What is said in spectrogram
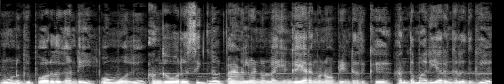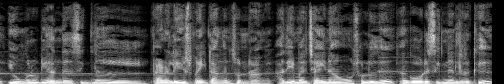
மூணுக்கு போகிறதுக்காண்டி போகும்போது அங்கே ஒரு சிக்னல் பேனல் வேணும்ல எங்கே இறங்கணும் அப்படின்றதுக்கு அந்த மாதிரி இறங்குறதுக்கு இவங்களுடைய அந்த சிக்னல் பேனலை யூஸ் பண்ணிக்கிட்டாங்கன்னு சொல்கிறாங்க அதே மாதிரி சைனாவும் அதுவும் சொல்லுது அங்கே ஒரு சிக்னல் இருக்குது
